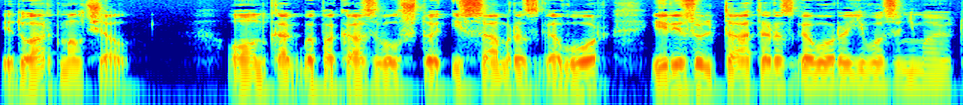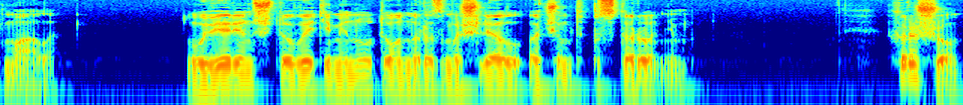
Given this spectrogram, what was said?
Эдуард молчал. Он как бы показывал, что и сам разговор, и результаты разговора его занимают мало. Уверен, что в эти минуты он размышлял о чем-то постороннем. Хорошо.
